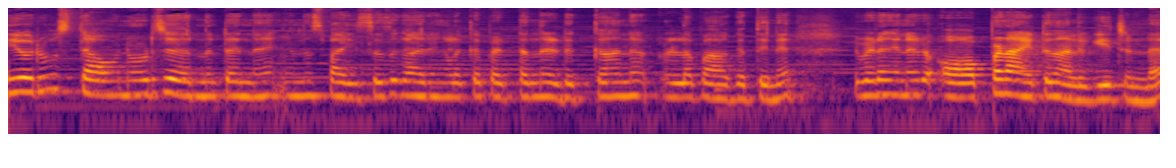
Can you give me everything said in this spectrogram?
ഈ ഒരു സ്റ്റൗവിനോട് ചേർന്നിട്ട് തന്നെ ഇങ്ങനെ സ്പൈസസ് കാര്യങ്ങളൊക്കെ പെട്ടെന്ന് എടുക്കാൻ ഉള്ള പാകത്തിന് ഇവിടെ ഇങ്ങനെ ഒരു ഓപ്പൺ ആയിട്ട് നൽകിയിട്ടുണ്ട്.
